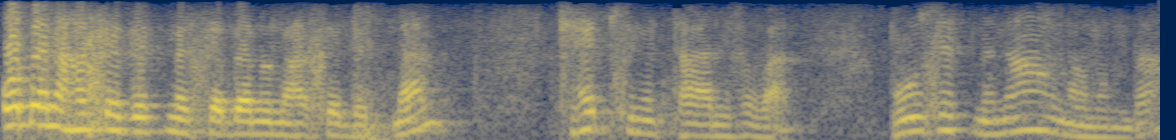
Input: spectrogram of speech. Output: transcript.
O beni haset etmezse ben onu haset etmem. Ki hepsinin tarifi var. Buğz etme ne anlamında?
